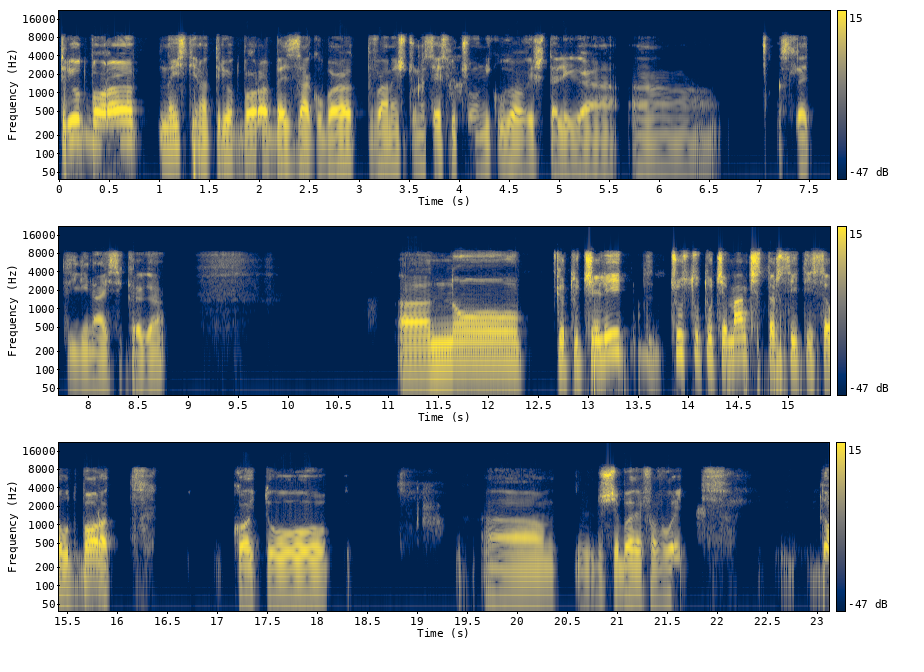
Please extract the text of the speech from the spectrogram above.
три отбора, наистина три отбора без загуба. Това нещо не се е случвало никога в Висшата лига а, след 11 кръга. А, но като че ли чувството, че Манчестър Сити са отборът, който а, ще бъде фаворит до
